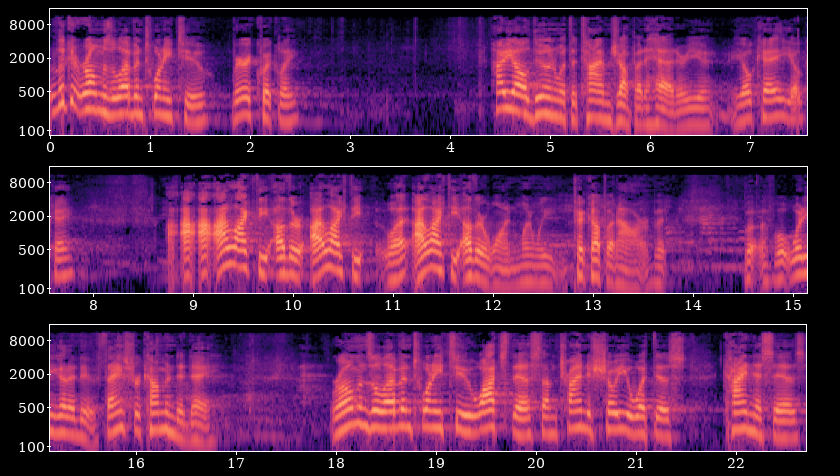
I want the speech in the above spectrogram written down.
look at Romans 11 22 very quickly. How y'all doing with the time jumping ahead? Are you, are you okay? You okay? I, I, I like the other. I like the what? I like the other one when we pick up an hour. But, but what are you going to do? Thanks for coming today. Romans eleven twenty two. Watch this. I'm trying to show you what this kindness is.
